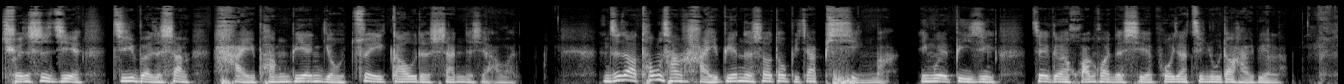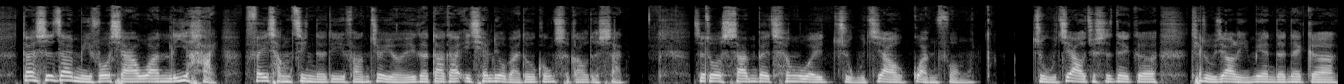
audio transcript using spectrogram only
全世界基本上海旁边有最高的山的峡湾。你知道，通常海边的时候都比较平嘛，因为毕竟这个缓缓的斜坡要进入到海边了。但是在米佛峡湾离海非常近的地方，就有一个大概一千六百多公尺高的山，这座山被称为主教冠峰。主教就是那个天主教里面的那个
